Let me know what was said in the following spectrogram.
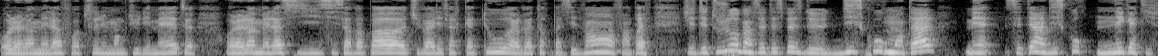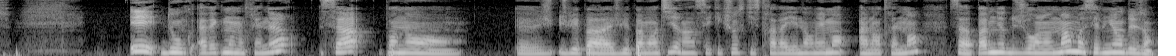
oh là là, mais là, faut absolument que tu les mettes. Oh là là, mais là, si, si ça va pas, tu vas aller faire quatre tours, elle va te repasser devant. Enfin, bref, j'étais toujours dans cette espèce de discours mental, mais c'était un discours négatif. Et donc, avec mon entraîneur, ça, pendant euh, je, vais pas, je vais pas mentir, hein, c'est quelque chose qui se travaille énormément à l'entraînement. Ça va pas venir du jour au lendemain. Moi, c'est venu en deux ans.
